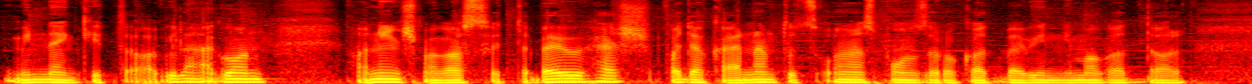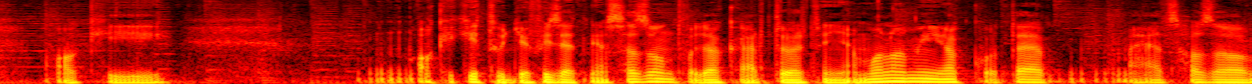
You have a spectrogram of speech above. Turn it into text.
mindenkit a világon, ha nincs meg az, hogy te beülhess, vagy akár nem tudsz olyan szponzorokat bevinni magaddal, aki, aki ki tudja fizetni a szezont, vagy akár történjen valami, akkor te mehetsz haza,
